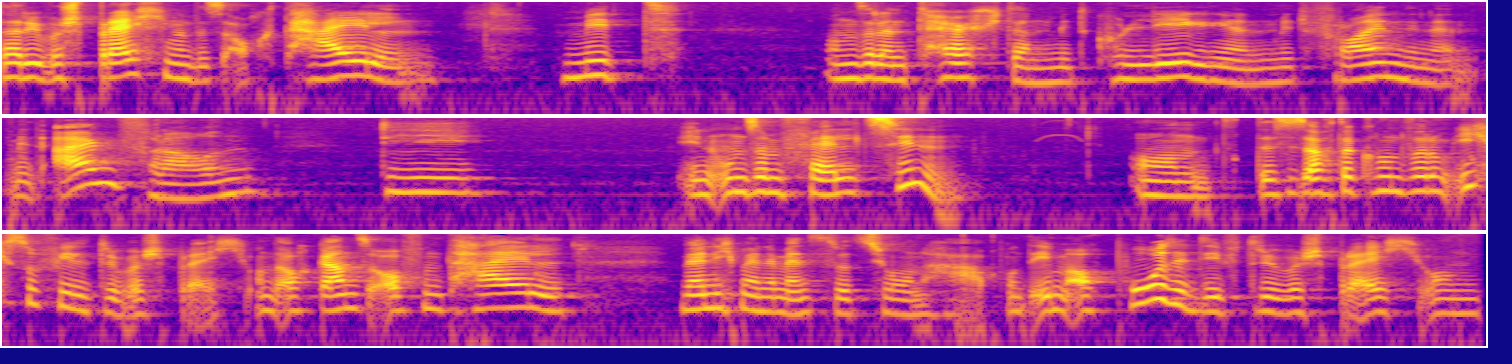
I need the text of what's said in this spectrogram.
darüber sprechen und es auch teilen mit unseren Töchtern, mit Kolleginnen, mit Freundinnen, mit allen Frauen, die in unserem Feld sind. Und das ist auch der Grund, warum ich so viel darüber spreche und auch ganz offen teile, wenn ich meine Menstruation habe und eben auch positiv darüber spreche. Und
